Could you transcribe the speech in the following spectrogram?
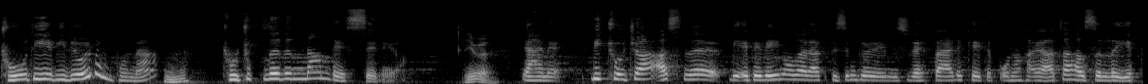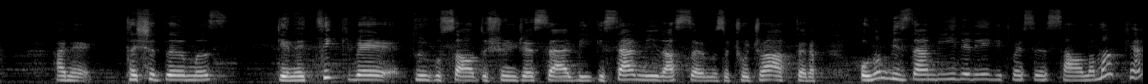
çoğu diyebiliyorum buna, çocuklarından besleniyor. Değil mi? Yani bir çocuğa aslında bir ebeveyn olarak bizim görevimiz rehberlik edip onu hayata hazırlayıp hani taşıdığımız genetik ve duygusal, düşüncesel, bilgisel miraslarımızı çocuğa aktarıp onun bizden bir ileriye gitmesini sağlamakken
